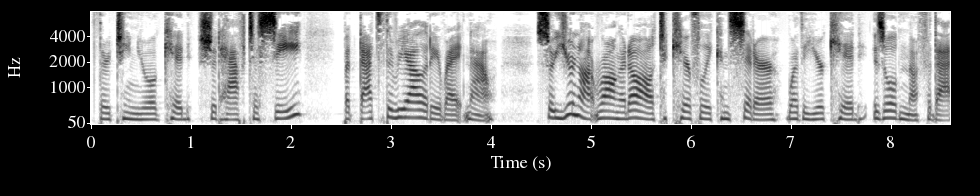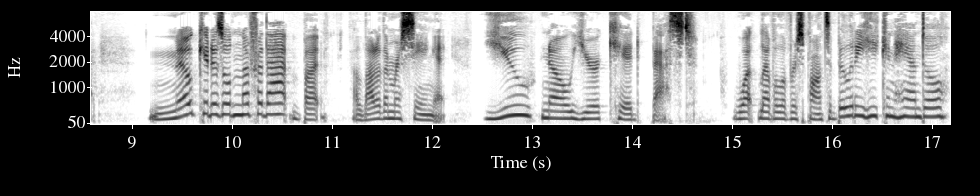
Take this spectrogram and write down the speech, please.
13 year old kid should have to see, but that's the reality right now. So you're not wrong at all to carefully consider whether your kid is old enough for that. No kid is old enough for that, but a lot of them are seeing it. You know your kid best. What level of responsibility he can handle,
